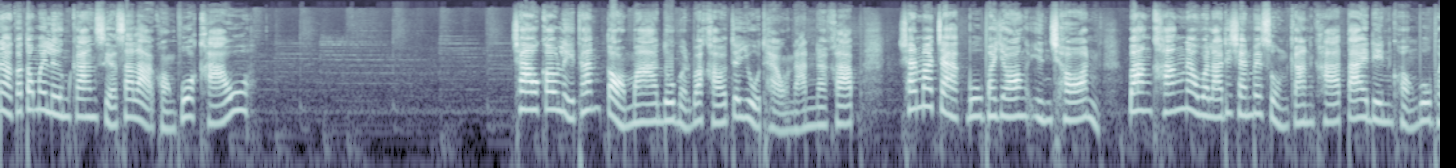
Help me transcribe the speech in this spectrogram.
น่ะก็ต้องไม่ลืมการเสียสละของพวกเขา ชาวเกาหลีท่านต่อมาดูเหมือนว่าเขาจะอยู่แถวนั้นนะครับฉันมาจากบูพยองอินชอน บางครั้งนะเวลาที่ฉันไปศูนย์การค้าใต้ดินของบูพ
